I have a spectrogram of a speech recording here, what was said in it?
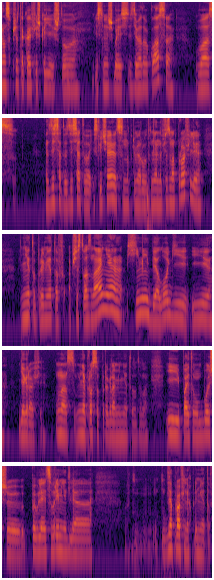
нас вообще такая фишка есть, что, если не ошибаюсь, с 9 класса у вас с 10 с 10 исключаются, например, вот у меня на физмат-профиле нету предметов обществознания, химии, биологии и географии. У нас, у меня просто в программе нет этого. И поэтому больше появляется времени для, для профильных предметов.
